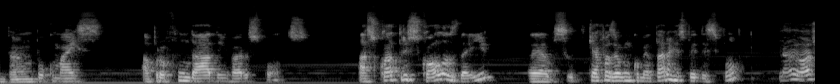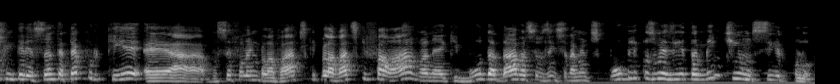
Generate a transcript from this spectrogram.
Então é um pouco mais aprofundado em vários pontos. As quatro escolas daí, é, você quer fazer algum comentário a respeito desse ponto? Não, eu acho interessante, até porque é, a, você falou em Blavatsky, Blavatsky falava né, que Buda dava seus ensinamentos públicos, mas ele também tinha um círculo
